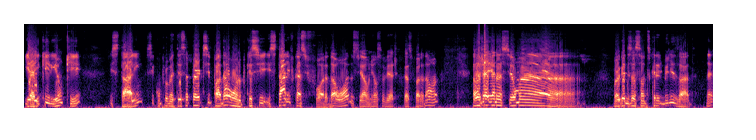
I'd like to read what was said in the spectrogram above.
E aí queriam que Stalin se comprometesse a participar da ONU, porque se Stalin ficasse fora da ONU, se a União Soviética ficasse fora da ONU, ela já ia nascer uma, uma organização descredibilizada. Né?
